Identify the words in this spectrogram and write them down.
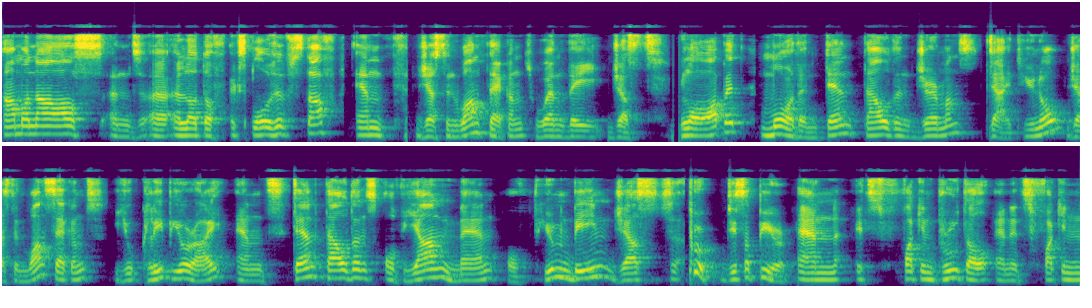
ammonals and uh, a lot of explosive stuff and just in one second, when they just blow up it, more than 10,000 Germans died. You know, just in one second, you clip your eye and 10,000s of young men, of human being just poof, disappear. And it's fucking brutal and it's fucking,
